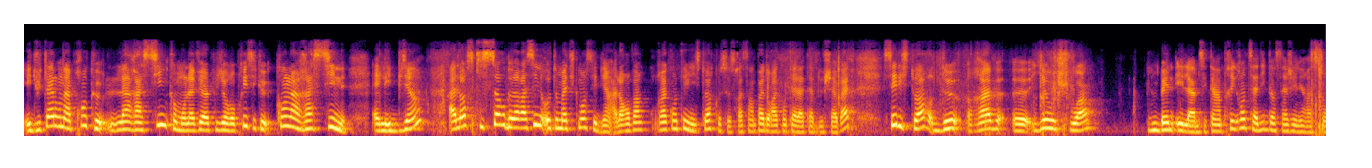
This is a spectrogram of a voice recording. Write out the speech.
Et du tal, on apprend que la racine, comme on l'a vu à plusieurs reprises, c'est que quand la racine, elle est bien, alors ce qui sort de la racine, automatiquement, c'est bien. Alors on va raconter une histoire que ce sera sympa de raconter à la table de Shabbat. C'est l'histoire de Rav euh, Yehoshua Ben Elam. C'était un très grand sadique dans sa génération.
